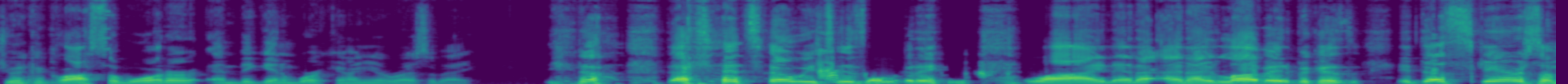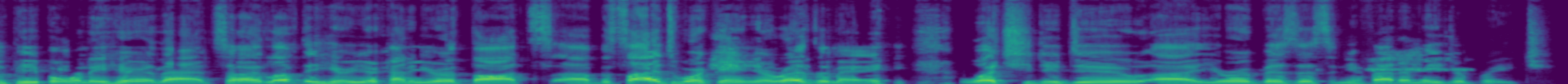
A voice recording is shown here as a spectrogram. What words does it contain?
drink a glass of water, and begin working on your resume." You know, that's that's always his opening line, and and I love it because it does scare some people when they hear that. So I'd love to hear your kind of your thoughts. Uh, besides working on your resume, what should you do? Uh, you're a business and you've had a major breach.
